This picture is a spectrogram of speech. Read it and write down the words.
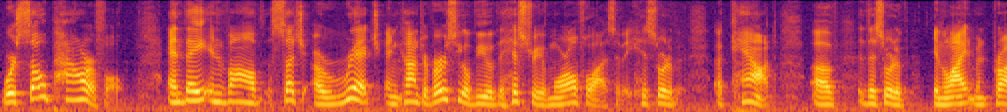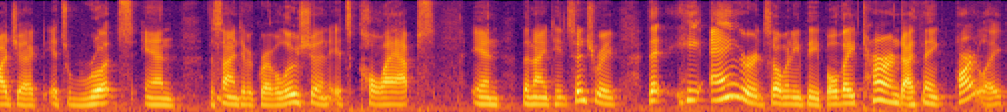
were so powerful and they involved such a rich and controversial view of the history of moral philosophy, his sort of account of the sort of Enlightenment project, its roots in the scientific revolution, its collapse in the 19th century, that he angered so many people. They turned, I think, partly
